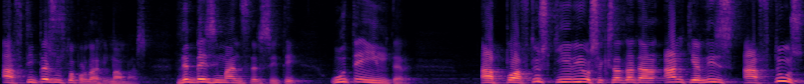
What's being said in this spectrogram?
αυτοί παίζουν στο πρωτάθλημά μας. Δεν παίζει η Manchester City, ούτε η Inter από αυτούς κυρίως εξαρτάται αν- αν κερδίζεις αυτούς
